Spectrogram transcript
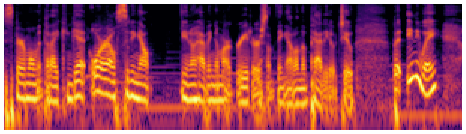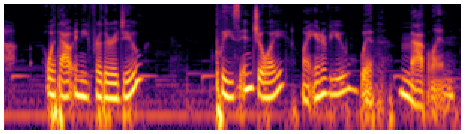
spare moment that I can get, or else sitting out, you know, having a margarita or something out on the patio too. But anyway, without any further ado, please enjoy my interview with Madeline.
